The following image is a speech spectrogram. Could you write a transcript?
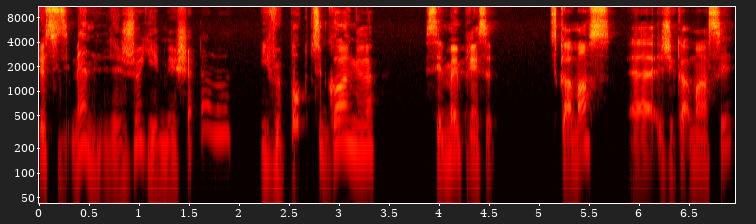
Là, tu te dis, man, le jeu, il est méchant. Là. Il veut pas que tu gagnes. là. C'est le même principe. Tu commences, euh, j'ai commencé,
